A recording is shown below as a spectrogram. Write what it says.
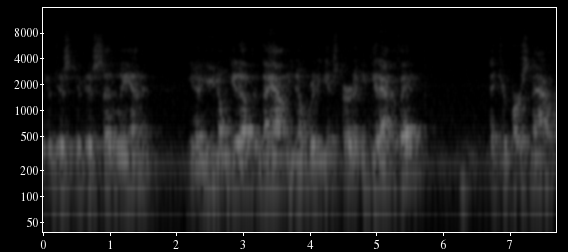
You'll just, you'll just settle in and, you know, you don't get up and down, you don't really get stirred up, you get apathetic. That's your personality.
